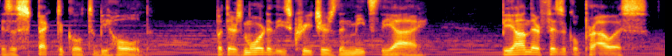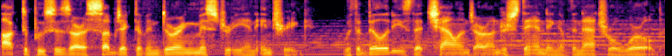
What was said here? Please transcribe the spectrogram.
is a spectacle to behold. But there's more to these creatures than meets the eye. Beyond their physical prowess, octopuses are a subject of enduring mystery and intrigue with abilities that challenge our understanding of the natural world.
